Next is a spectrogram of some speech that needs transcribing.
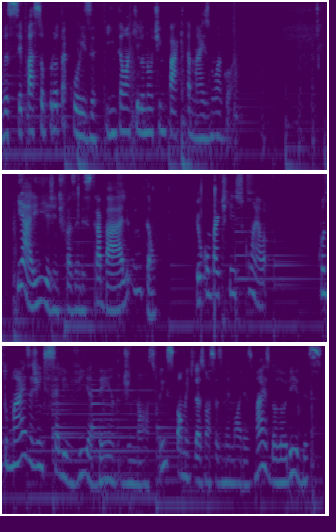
Você passou por outra coisa, e então aquilo não te impacta mais no agora. E aí, a gente fazendo esse trabalho, então, eu compartilhei isso com ela. Quanto mais a gente se alivia dentro de nós, principalmente das nossas memórias mais doloridas,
